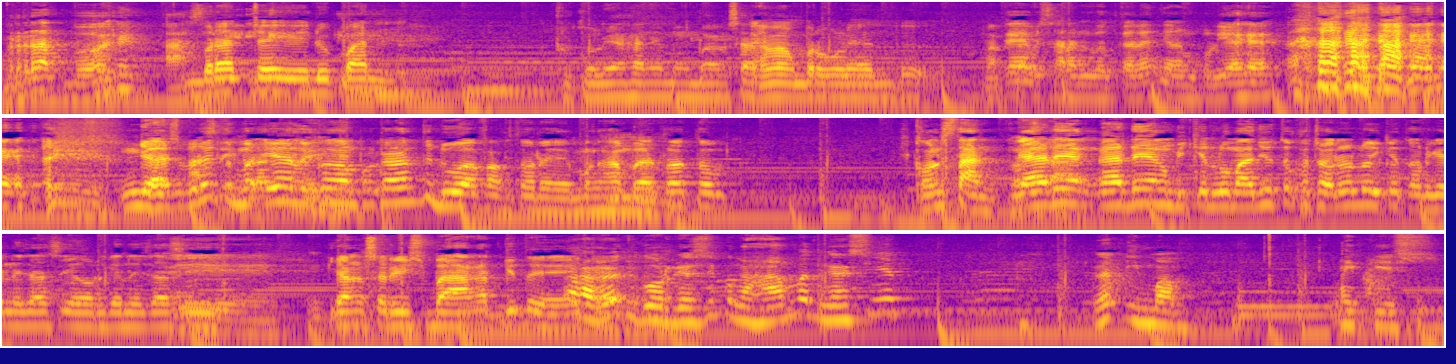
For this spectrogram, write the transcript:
berat boy asli. Berat coy kehidupan. Perkuliahan emang bangsa. Emang perkuliahan tuh. makanya saran buat kalian jangan kuliah ya Enggak, sebenarnya iya lingkungan perkuliahan tuh dua faktor ya, menghambat lo atau konstan. Gak ada yang gak ada yang bikin lu maju tuh kecuali lu ikut organisasi-organisasi Iya. yang serius banget gitu ya. Ah, ada juga organisasi penghambat nggak sih? Lihat imam, Ikis.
